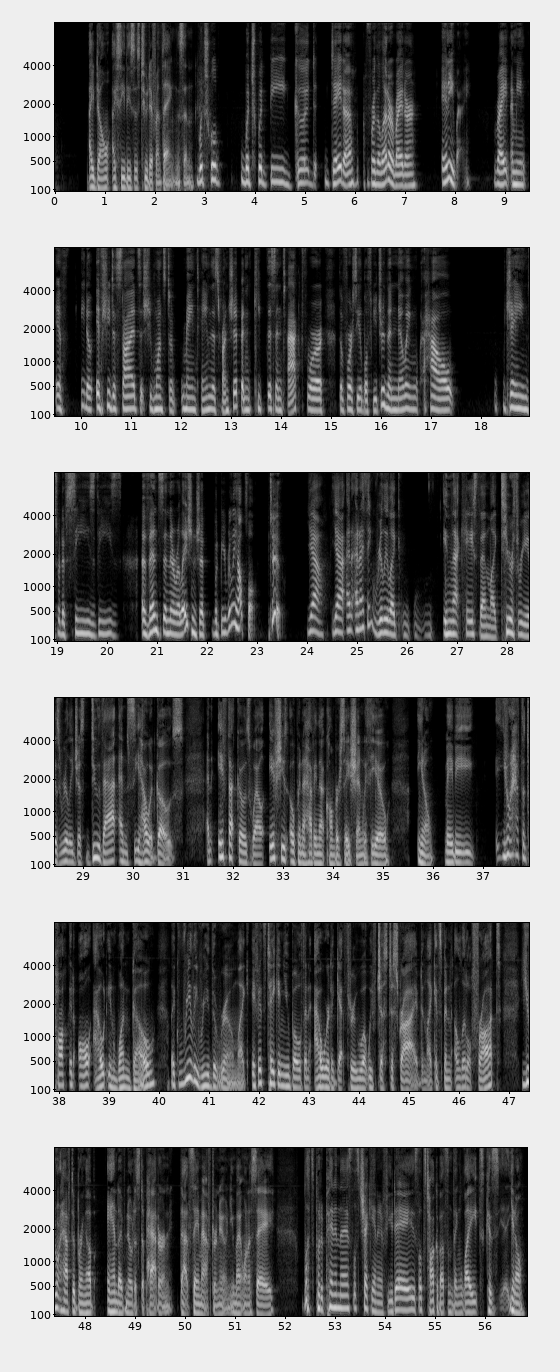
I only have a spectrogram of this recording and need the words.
i don't i see these as two different things and which will which would be good data for the letter writer anyway right i mean if you know, if she decides that she wants to maintain this friendship and keep this intact for the foreseeable future, then knowing how Jane sort of sees these events in their relationship would be really helpful too. Yeah. Yeah. And and I think really like in that case, then like tier three is really just do that and see how it goes. And if that goes well, if she's open to having that conversation with you, you know, maybe you don't have to talk it all out in one go. Like, really read the room. Like, if it's taken you both an hour to get through what we've just described and like it's been a little fraught, you don't have to bring up, and I've noticed a pattern that same afternoon. You might want to say, let's put a pin in this. Let's check in in a few days. Let's talk about something light. Cause, you know,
